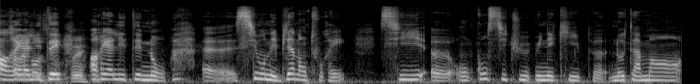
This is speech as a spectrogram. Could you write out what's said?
en réalité, en réalité, non. Euh, si on est bien entouré, si euh, on constitue une équipe, notamment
